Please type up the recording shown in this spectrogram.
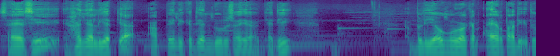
Saya sih hanya lihat ya apa yang dikerjain guru saya. Jadi beliau mengeluarkan air tadi itu.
